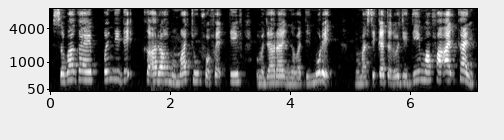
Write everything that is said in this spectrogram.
sebagai pendidik ke arah memacu perspektif pembelajaran inovatif murid memastikan teknologi dimanfaatkan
